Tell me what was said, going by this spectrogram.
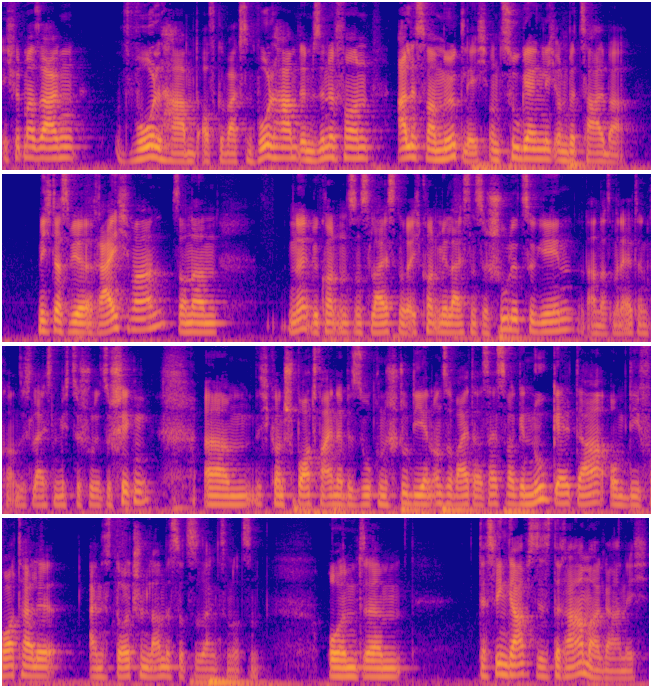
ich würde mal sagen, wohlhabend aufgewachsen. Wohlhabend im Sinne von, alles war möglich und zugänglich und bezahlbar. Nicht, dass wir reich waren, sondern ne, wir konnten es uns leisten oder ich konnte mir leisten, zur Schule zu gehen. anders, meine Eltern konnten sich leisten, mich zur Schule zu schicken. Ähm, ich konnte Sportvereine besuchen, studieren und so weiter. Das heißt, es war genug Geld da, um die Vorteile eines deutschen Landes sozusagen zu nutzen. Und ähm, deswegen gab es dieses Drama gar nicht.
